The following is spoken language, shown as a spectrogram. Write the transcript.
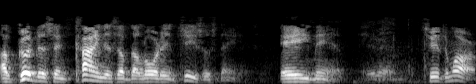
of goodness and kindness of the Lord in Jesus' name. Amen. See you tomorrow.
